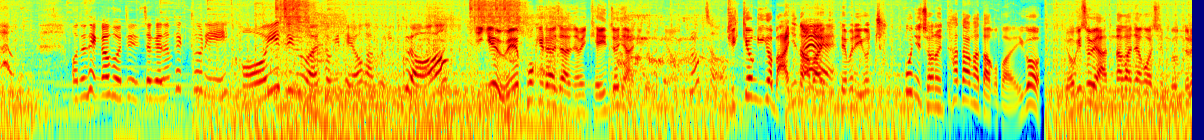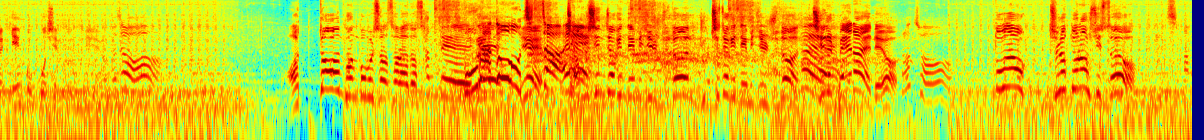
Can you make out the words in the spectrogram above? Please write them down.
어느 생각 본진 이쪽에는 팩토리 거의 지금 완성이 되어가고 있고요. 이게 왜 포기를 하지 않냐면 개인전이 아니거든요. 그렇죠. 뒷경기가 많이 남아있기 네. 때문에 이건 충분히 저는 타당하다고 봐요. 이거 여기서 왜 안 나가냐고 하시는 분들은 게임 못 보시는 분들이에요. 그죠. 어떤 방법을 써서라도 상대에게 뭐라도 진짜, 예. 정신적인 데미지를 주든 육체적인 데미지를 주든 네. 진을 빼놔야 돼요. 그렇죠. 또 나오, 질러 또 나올 수 있어요. 하지만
